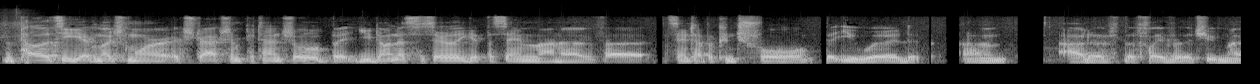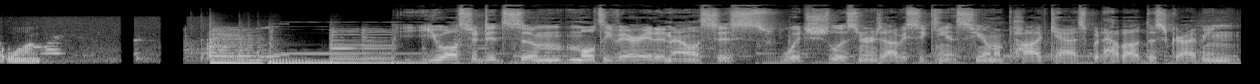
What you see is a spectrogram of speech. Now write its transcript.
The pellets, you get much more extraction potential, but you don't necessarily get the same amount of uh, same type of control that you would um, out of the flavor that you might want. You also did some multivariate analysis, which listeners obviously can't see on a podcast. But how about describing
